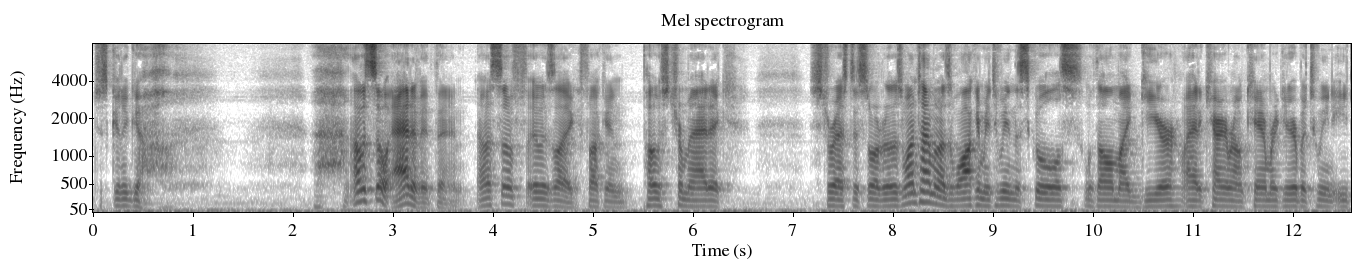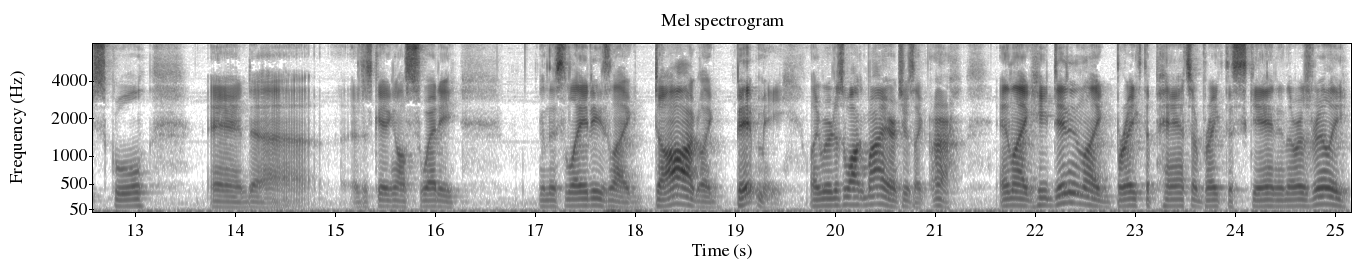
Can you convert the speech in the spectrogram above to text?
just gonna go." I was so out of it then. I was so it was like fucking post traumatic stress disorder. There was one time when I was walking between the schools with all my gear. I had to carry around camera gear between each school, and uh, just getting all sweaty. And this lady's like dog like bit me. Like we were just walking by her, and she was like, Ugh. and like he didn't like break the pants or break the skin, and there was really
